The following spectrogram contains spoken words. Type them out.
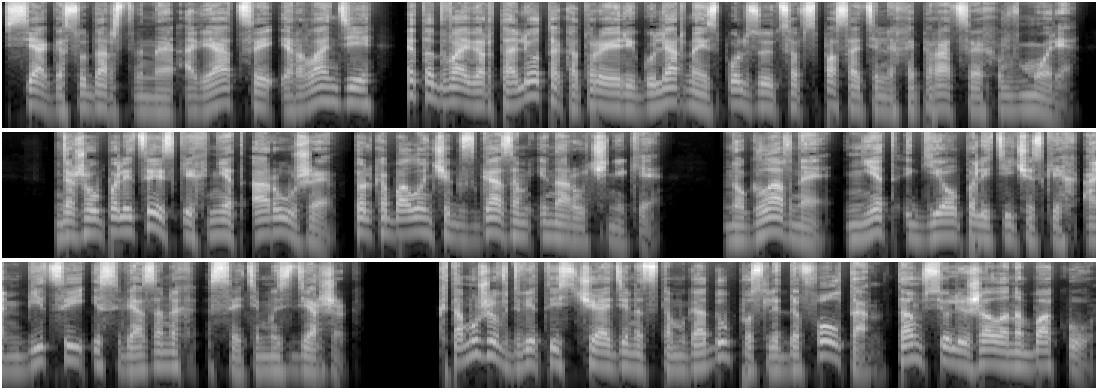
Вся государственная авиация Ирландии – это два вертолета, которые регулярно используются в спасательных операциях в море. Даже у полицейских нет оружия, только баллончик с газом и наручники. Но главное, нет геополитических амбиций и связанных с этим издержек. К тому же в 2011 году после дефолта там все лежало на боку,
